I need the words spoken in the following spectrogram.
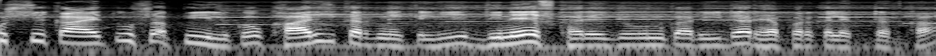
उस शिकायत, उस अपील को खारिज करने के लिए दिनेश खरे, जो उनका रीडर है अपर कलेक्टर का,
